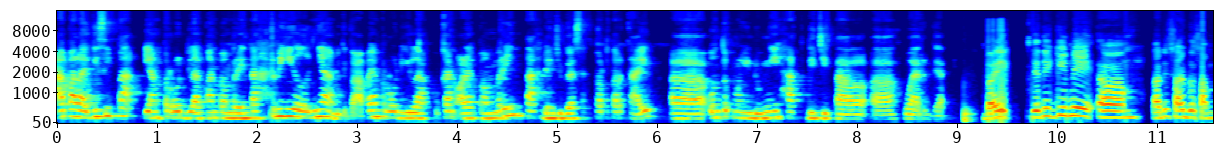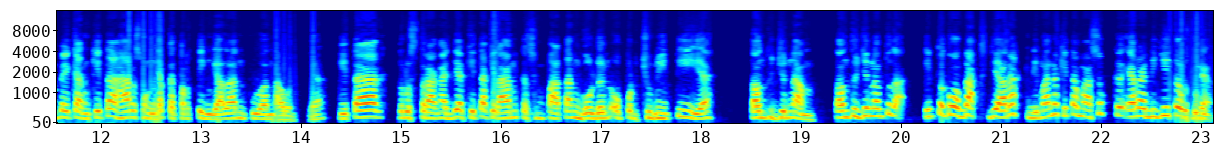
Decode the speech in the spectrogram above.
apalagi sih Pak yang perlu dilakukan pemerintah realnya begitu? Apa yang perlu dilakukan oleh pemerintah dan juga sektor terkait uh, untuk melindungi hak digital uh, warga? Baik, jadi gini, um, tadi saya sudah sampaikan kita harus mengejar ketertinggalan puluhan tahun ya. Kita terus terang aja kita kehilangan kesempatan golden opportunity ya tahun 76. Tahun 76 itu itu tonggak sejarah di mana kita masuk ke era digital punya.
